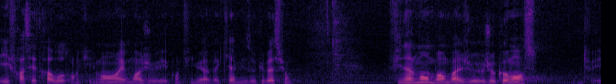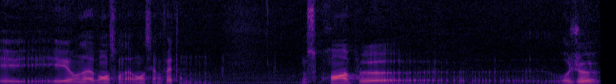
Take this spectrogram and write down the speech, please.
et, il fera ses travaux tranquillement. Et moi, je vais continuer avec mes occupations. Finalement, bon, bah, je, commence et, on avance, on avance. Et en fait, on, se prend un peu au jeu.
